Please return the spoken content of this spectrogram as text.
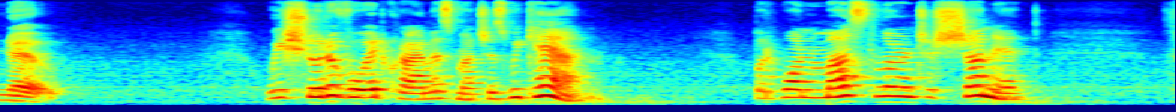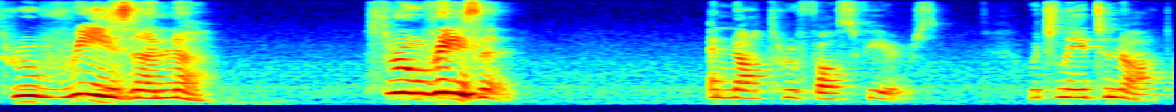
No. We should avoid crime as much as we can. But one must learn to shun it through reason. Through reason and not through false fears, which lead to naught,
